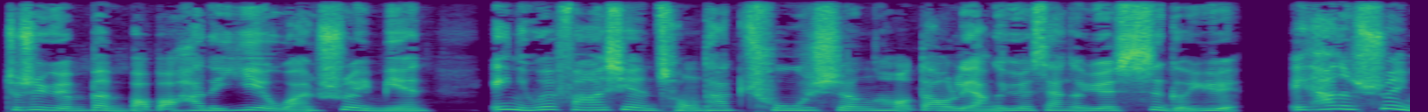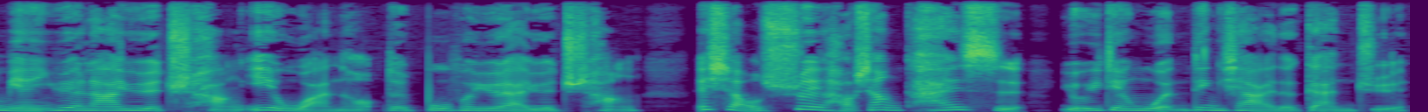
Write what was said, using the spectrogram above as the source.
就是原本宝宝他的夜晚睡眠，诶，你会发现从他出生哈到两个月、三个月、四个月，诶，他的睡眠越拉越长，夜晚哦的部分越来越长，诶，小睡好像开始有一点稳定下来的感觉。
